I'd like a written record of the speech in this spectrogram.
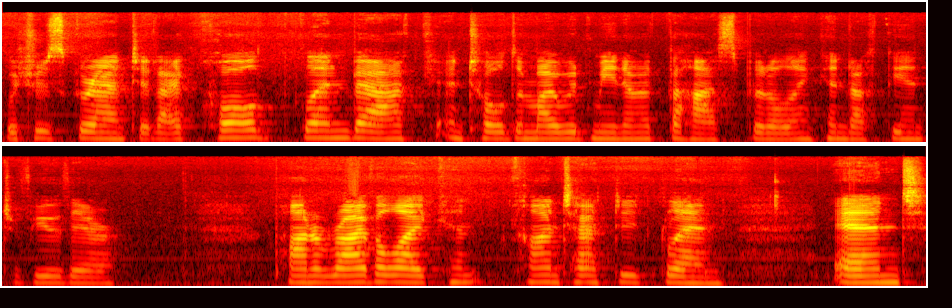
which was granted. I called Glenn back and told him I would meet him at the hospital and conduct the interview there. Upon arrival, I con- contacted Glenn and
